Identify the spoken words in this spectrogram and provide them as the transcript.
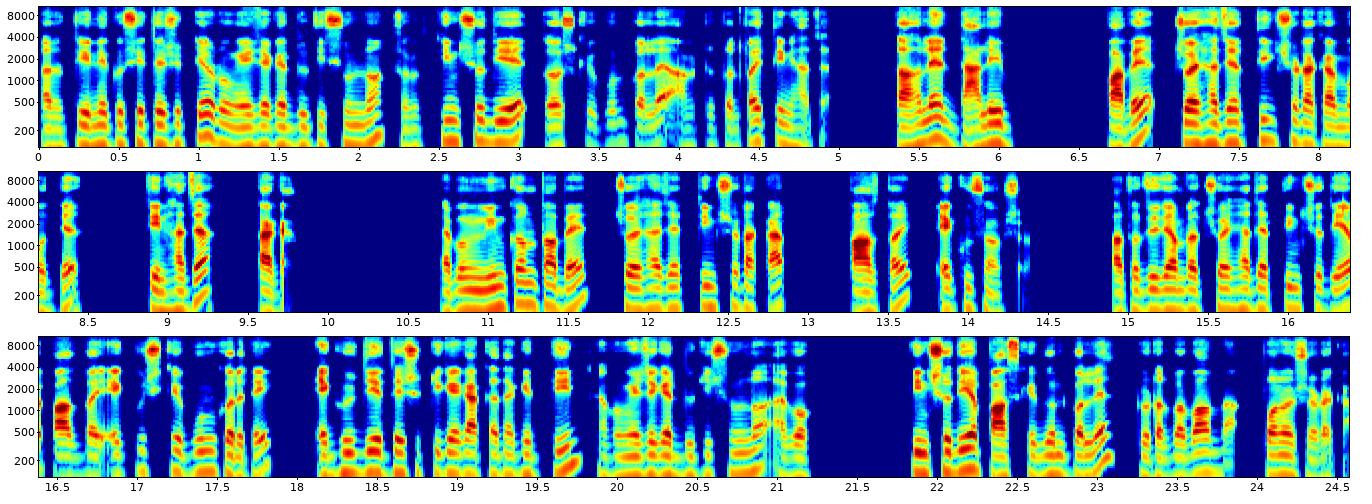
আর তিন একুশে তেষট্টি এবং এই জায়গায় দুটি শূন্য তিনশো দিয়ে দশকে গুণ করলে আমি টোটাল পাই তিন হাজার। তাহলে ডালিম পাবে ছয় হাজার তিনশো টাকার মধ্যে তিন হাজার টাকা এবং লিঙ্কন পাবে ছয় হাজার তিনশো টাকার পাঁচ বাই একুশ অংশ। অর্থাৎ যদি আমরা ছয় হাজার তিনশো দিয়ে পাঁচ বাই একুশকে গুণ করে দিই, একুশ দিয়ে তেষট্টিকে কাটতে থাকে তিন এবং এই জায়গায় দুটি শূন্য এবং তিনশো দিয়ে পাঁচকে গুণ করলে টোটাল পাবো আমরা পনেরোশো টাকা।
